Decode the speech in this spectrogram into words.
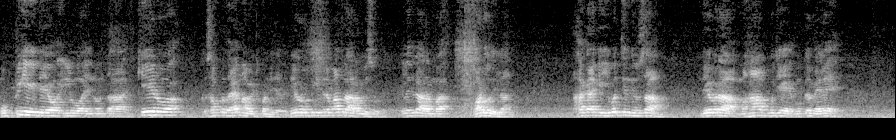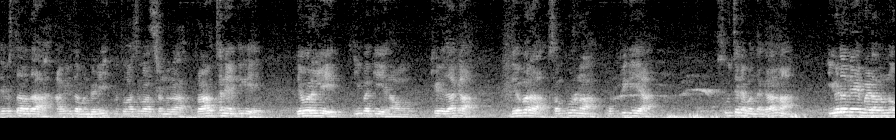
ಒಪ್ಪಿಗೆ ಇದೆಯೋ ಇಲ್ಲವೋ ಎನ್ನುವಂತಹ ಕೇಳುವ ಸಂಪ್ರದಾಯ ನಾವು ಇಟ್ಕೊಂಡಿದ್ದೇವೆ. ದೇವರ ಒಪ್ಪಿಗೆ ಇದ್ದರೆ ಮಾತ್ರ ಆರಂಭಿಸುವುದು ಇಲ್ಲದಿದ್ದರೆ ಆರಂಭ ಮಾಡುವುದಿಲ್ಲ ಹಾಗಾಗಿ ಇವತ್ತಿನ ದಿವಸ ದೇವರ ಮಹಾಪೂಜೆ ಮುಗಿದ ಮೇಲೆ ದೇವಸ್ಥಾನದ ಆಡಳಿತ ಮಂಡಳಿ ಮತ್ತು ವಾಸವಾಸಣ್ಣರ ಪ್ರಾರ್ಥನೆಯೊಂದಿಗೆ ದೇವರಲ್ಲಿ ಈ ಬಗ್ಗೆ ನಾವು ಕೇಳಿದಾಗ ದೇವರ ಸಂಪೂರ್ಣ ಒಪ್ಪಿಗೆಯ ಸೂಚನೆ ಬಂದ ಕಾರಣ ಏಳನೇ ಮೇಳವನ್ನು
